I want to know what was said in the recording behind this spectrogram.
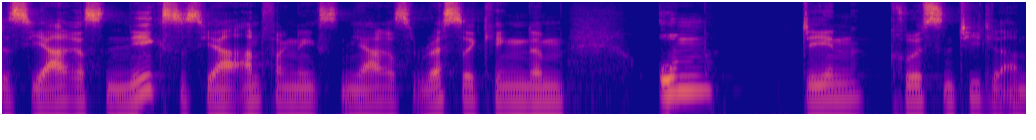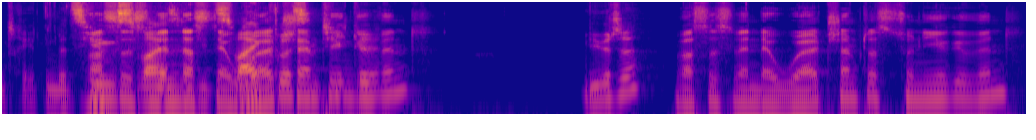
des Jahres nächstes Jahr, Anfang nächsten Jahres, Wrestle Kingdom, um den größten Titel antreten. Beziehungsweise Was ist, wenn das der World Champion Titel. gewinnt? Wie bitte? Was ist, wenn der World Champ das Turnier gewinnt?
